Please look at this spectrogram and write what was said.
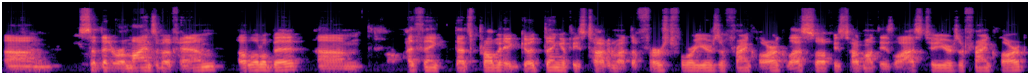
um, said that it reminds him of him a little bit. Um, I think that's probably a good thing if he's talking about the first four years of Frank Clark, less so if he's talking about these last two years of Frank Clark.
